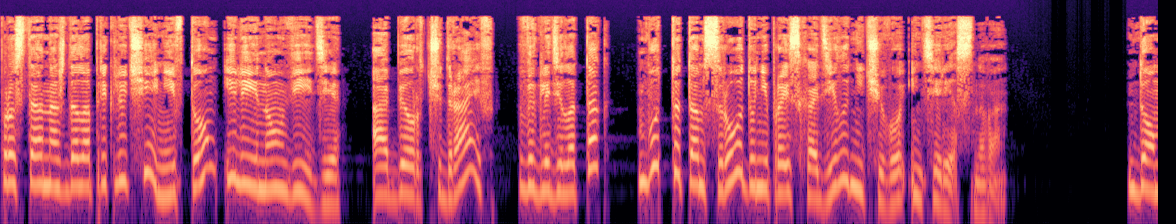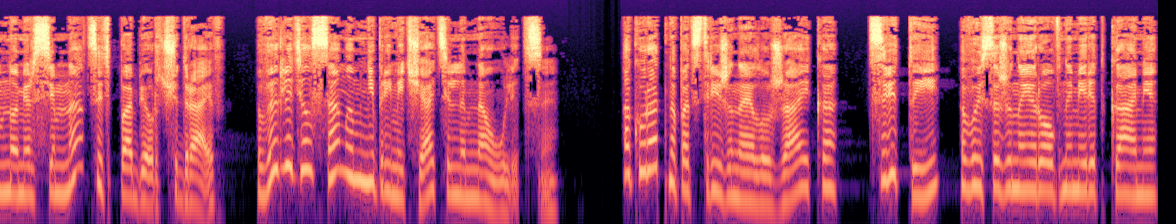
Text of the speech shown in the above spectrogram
Просто она ждала приключений в том или ином виде, а Бёрч-драйв выглядела так, будто там сроду не происходило ничего интересного. Дом номер 17 по Бёрч-драйв выглядел самым непримечательным на улице. Аккуратно подстриженная лужайка, цветы, высаженные ровными рядками,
